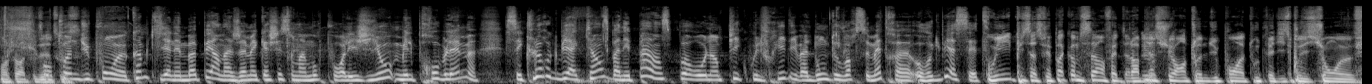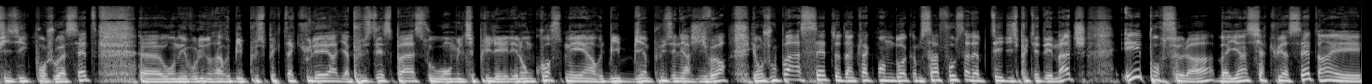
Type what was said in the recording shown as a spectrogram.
Bonjour à toutes et à Antoine tous. Dupont, euh, comme Kylian Mbappé, hein, n'a jamais caché son amour pour les JO. Mais le problème, c'est que le rugby à 15 bah, n'est pas un sport olympique, Wilfried. Il va donc devoir se mettre euh, au rugby à 7. Oui, puis ça se fait pas comme ça en fait. Alors bien Mm. sûr, Antoine Dupont a toutes les dispositions physiques pour jouer à 7. Euh, où on évolue dans un rugby plus spectaculaire, il y a plus d'espace où on multiplie les, les longues courses, mais un rugby bien plus énergivore. Et on joue pas à 7 d'un claquement de doigts comme ça. Faut s'adapter, disputer des matchs. Et pour cela, bah, il y a un circuit à 7. Hein, et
